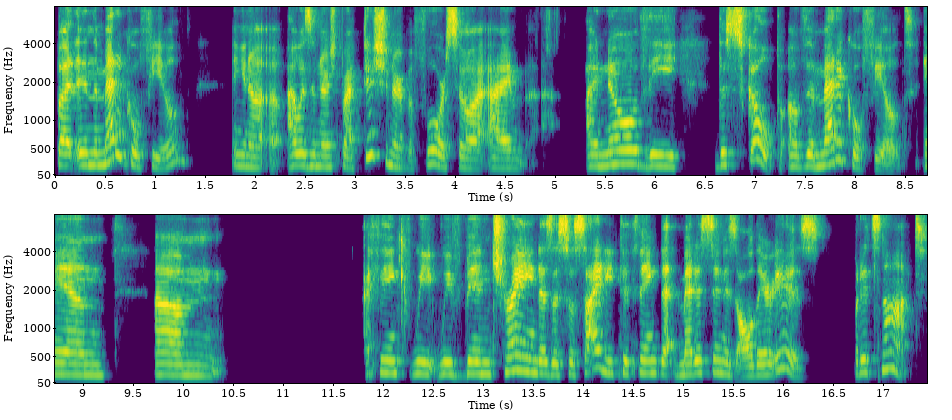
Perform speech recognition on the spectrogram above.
But in the medical field, you know, I was a nurse practitioner before, so I, I'm I know the the scope of the medical field, and um, I think we we've been trained as a society to think that medicine is all there is, but it's not.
